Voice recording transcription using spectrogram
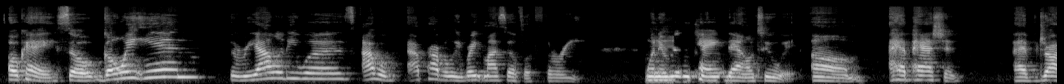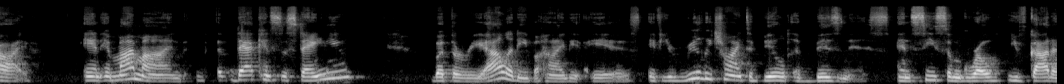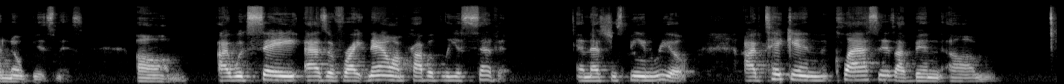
Okay, so going in, the reality was I would I probably rate myself a three when mm-hmm. it really came down to it. Um, I had passion. I have drive. And in my mind, that can sustain you. But the reality behind it is if you're really trying to build a business and see some growth, you've got to know business. Um, I would say, as of right now, I'm probably a seven. And that's just being real. I've taken classes, I've been um,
